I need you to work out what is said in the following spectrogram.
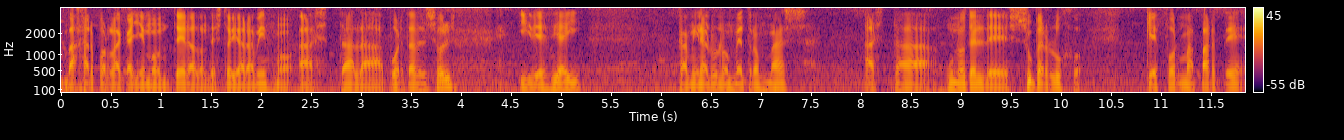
bajar por la calle Montera, donde estoy ahora mismo, hasta la Puerta del Sol y desde ahí caminar unos metros más hasta un hotel de super lujo que forma parte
